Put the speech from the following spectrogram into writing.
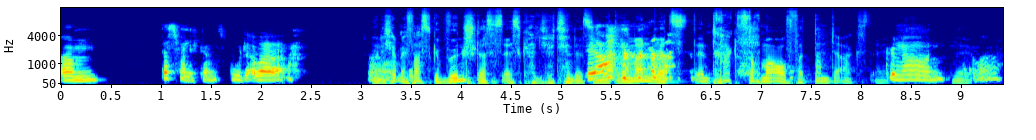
Ähm, das fand ich ganz gut, aber. Und ich habe mir fast gewünscht, dass es eskaliert in der. Szene. Ja. Mann, jetzt dann trag's doch mal auf, verdammte Axt, ey. Genau. Nee. Aber,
